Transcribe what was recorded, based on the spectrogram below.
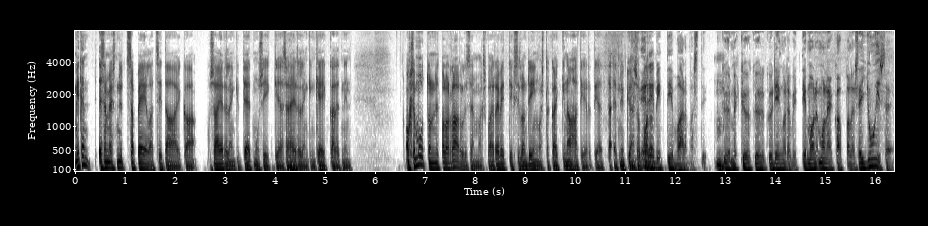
Miten esimerkiksi nyt sä peilaat sitä aikaa, kun sä edelleenkin teet musiikkia ja sä edelleenkin keikkailet, niin Onko se muuttunut nyt paljon raadollisemmaksi vai revittiinkö silloin Dingosta kaikki nahat irti, että, että nykyään se on paljon... Revittiin varmasti. Mm. Kyllä, me, kyllä, kyllä, kyllä Dingo revittiin mon, moneen kappaleen. Se Juise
